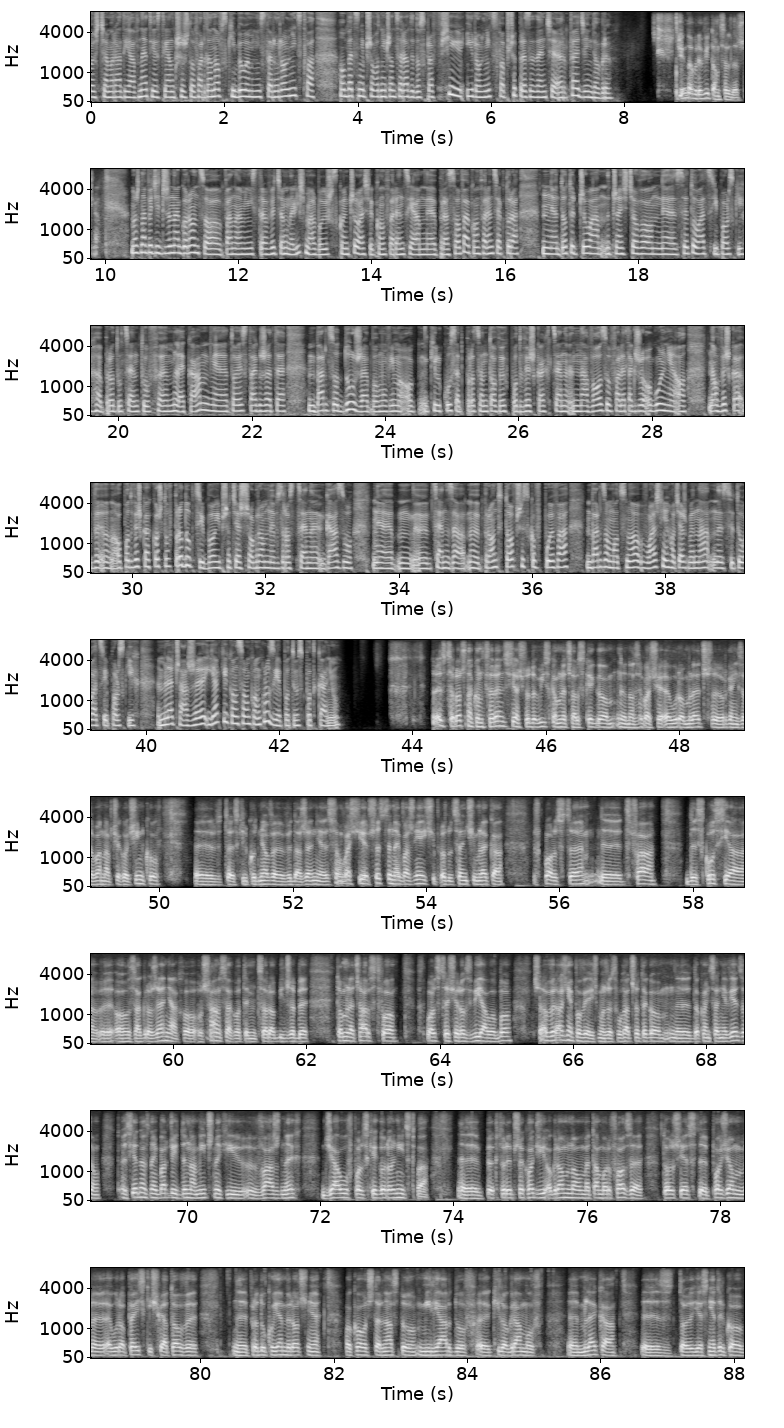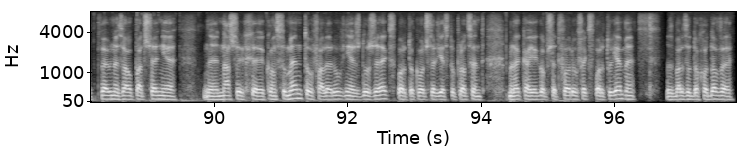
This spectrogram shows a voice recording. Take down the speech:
Gościem Radia Wnet jest Jan Krzysztof Ardanowski, były minister rolnictwa, obecnie przewodniczący Rady do Spraw Wsi i Rolnictwa przy prezydencie RP. Dzień dobry. Dzień dobry, witam serdecznie. Można powiedzieć, że na gorąco pana ministra wyciągnęliśmy, albo już skończyła się konferencja prasowa. Konferencja, która dotyczyła częściowo sytuacji polskich producentów mleka. To jest także te bardzo duże, bo mówimy o kilkuset procentowych podwyżkach cen nawozów, ale także ogólnie o, o, wyżka, o podwyżkach kosztów produkcji, bo i przecież ogromny wzrost cen gazu, cen za prąd, to wszystko wpływa bardzo mocno właśnie chociażby chociażby na sytuację polskich mleczarzy. Jakie są konkluzje po tym spotkaniu? To jest coroczna konferencja środowiska mleczarskiego, nazywa się Euromlecz, organizowana w Ciechocinku. Y, to jest kilkudniowe wydarzenie. Są właściwie wszyscy najważniejsi producenci mleka w Polsce. Y, trwa dyskusja y, o zagrożeniach, o, o szansach, o tym, co robić, żeby to mleczarstwo w Polsce się rozwijało, bo trzeba wyraźnie powiedzieć, może słuchacze tego do końca nie wiedzą, to jest jeden z najbardziej dynamicznych i ważnych działów polskiego rolnictwa, który przechodzi ogromną metamorfozę. To już jest poziom europejski, światowy, Y, produkujemy rocznie około 14 miliardów y, kilogramów y, mleka. To jest nie tylko pełne zaopatrzenie naszych konsumentów, ale również duży eksport. Około 40% mleka i jego przetworów eksportujemy. To jest bardzo dochodowe,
